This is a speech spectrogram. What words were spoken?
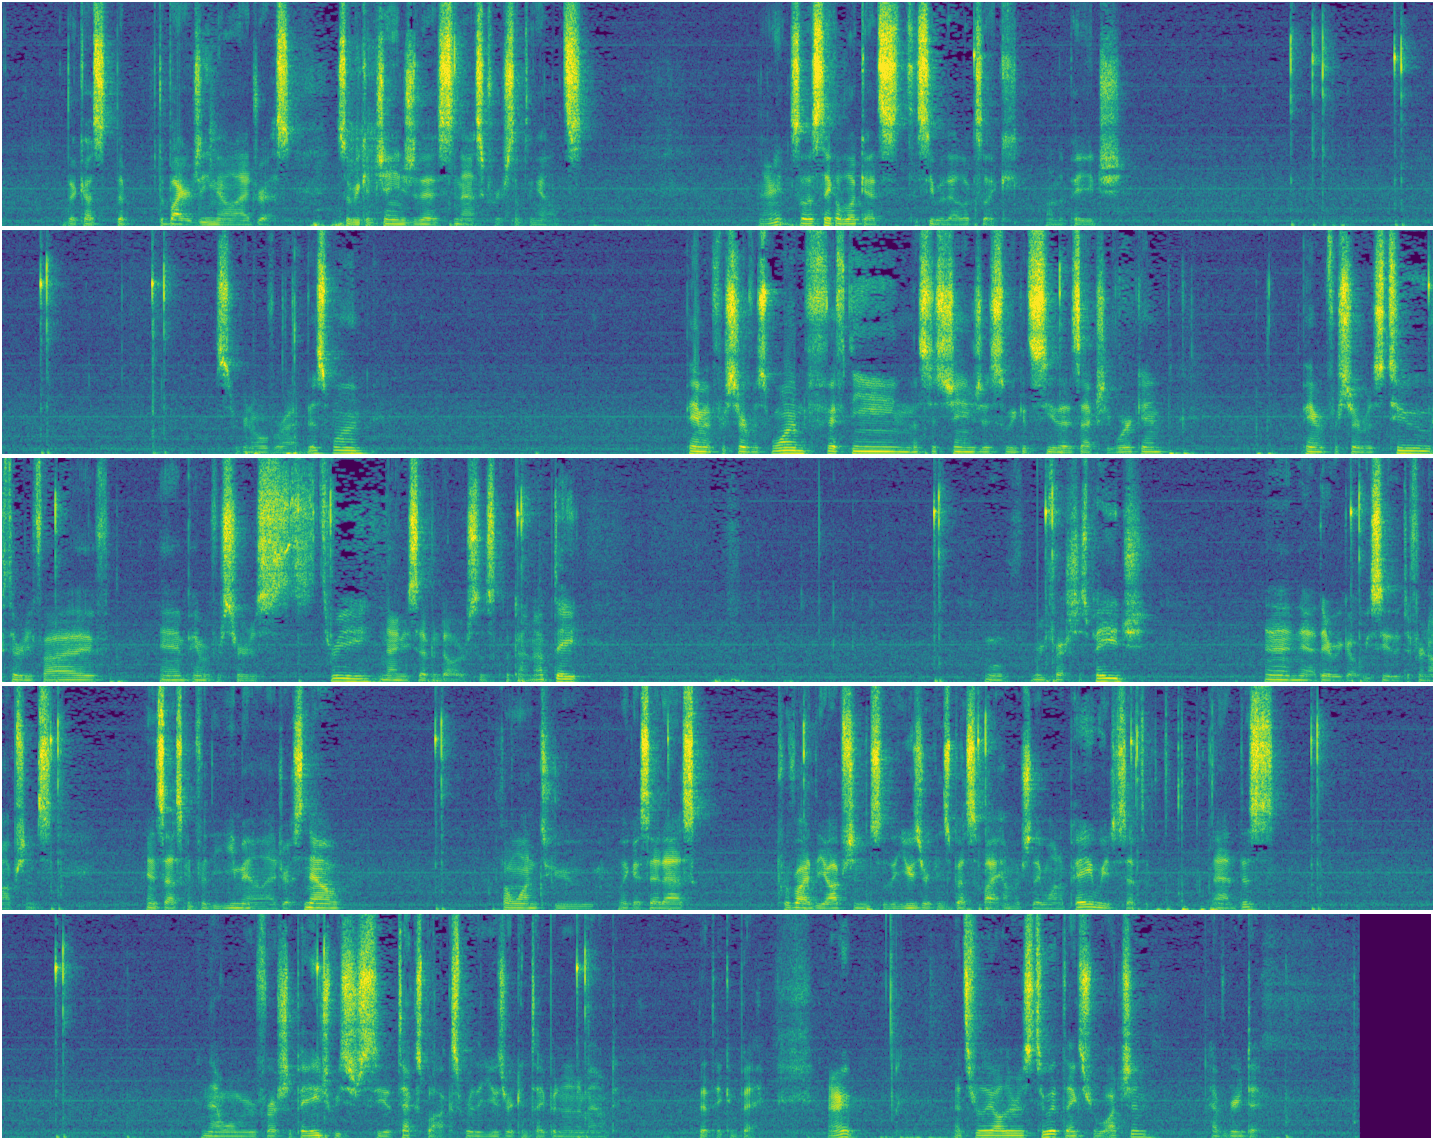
the, the the buyer's email address, so we can change this and ask for something else. All right, so let's take a look at to see what that looks like on the page. So we're going to override this one. Payment for service 1, 15. Let's just change this so we could see that it's actually working. Payment for service 2, 35. And payment for service 3, $97. So let's click on update. We'll refresh this page. And yeah, there we go. We see the different options. And it's asking for the email address. Now, if I want to, like I said, ask provide the option so the user can specify how much they want to pay. We just have to add this. And now when we refresh the page, we see a text box where the user can type in an amount that they can pay. All right, that's really all there is to it. Thanks for watching. Have a great day.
